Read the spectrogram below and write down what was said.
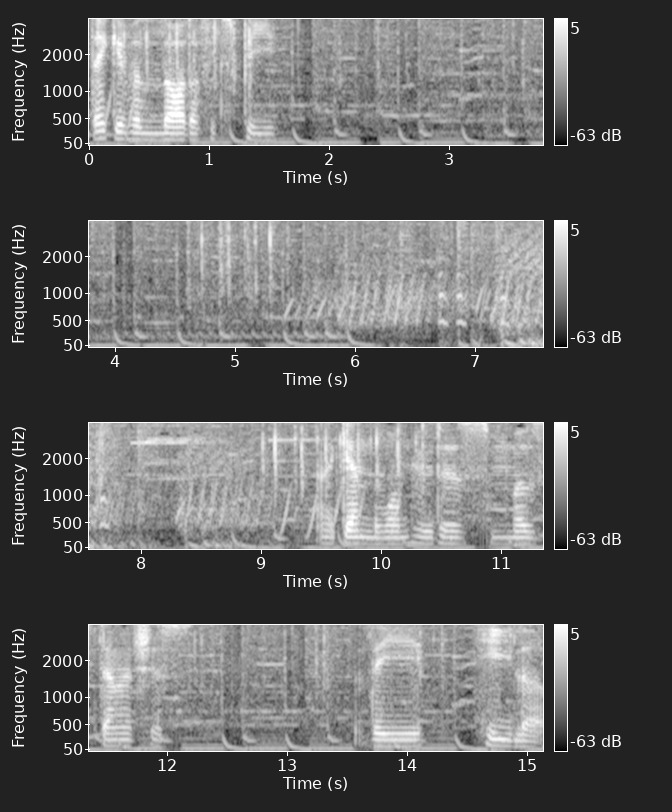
They give a lot of XP. Again, the one who does most damage is the healer.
